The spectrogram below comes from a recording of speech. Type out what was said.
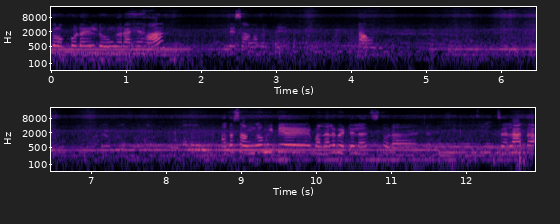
क्रोकोडाईल डोंगर आहे हा. ते सांगत होते नाव आता संगम इथे बघायला भेटेलच थोडा. चला आता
